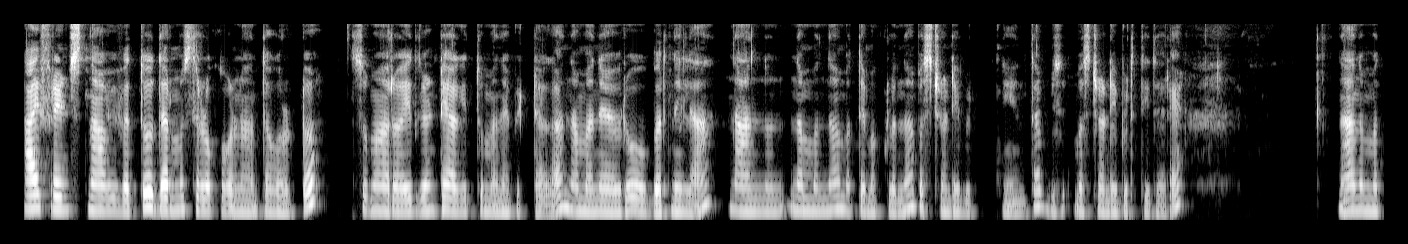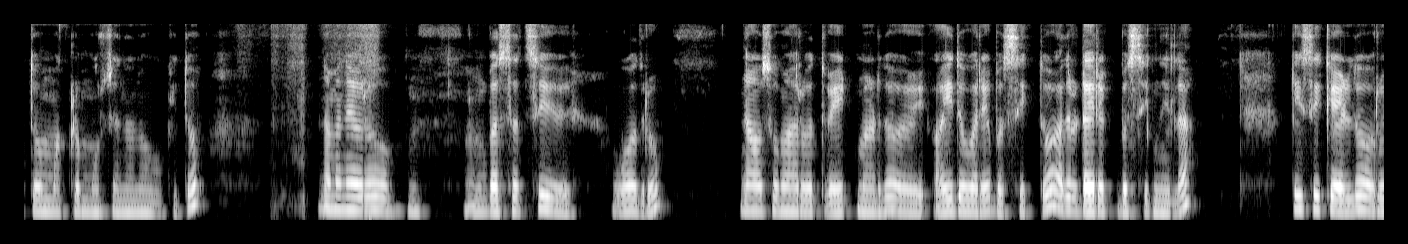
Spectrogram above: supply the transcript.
ಹಾಯ್ ಫ್ರೆಂಡ್ಸ್ ನಾವಿವತ್ತು ಧರ್ಮಸ್ಥಳಕ್ಕೆ ಹೋಗೋಣ ಅಂತ ಹೊರಟು. ಸುಮಾರು ಐದು ಗಂಟೆ ಆಗಿತ್ತು ಮನೆ ಬಿಟ್ಟಾಗ. ನಮ್ಮ ಮನೆಯವರು ಬರ್ನಿಲ್ಲ ನಾನು ನಮ್ಮನ್ನು ಮತ್ತು ಮಕ್ಕಳನ್ನ ಬಸ್ ಸ್ಟ್ಯಾಂಡಿಗೆ ಬಿಡ್ತೀನಿ ಅಂತ ಬಸ್ ಸ್ಟ್ಯಾಂಡಿಗೆ ಬಿಡ್ತಿದ್ದಾರೆ. ನಾನು ಮತ್ತು ಮಕ್ಕಳು ಮೂರು ಜನನೂ ಹೋಗಿದ್ದು. ನಮ್ಮ ಮನೆಯವರು ಬಸ್ ಹತ್ತಿಸಿ ಹೋದರು. ನಾವು ಸುಮಾರು ಹೊತ್ತು ವೆಯ್ಟ್ ಮಾಡಿದು ಐದೂವರೆ ಬಸ್ ಸಿಕ್ತು. ಆದರೂ ಡೈರೆಕ್ಟ್ ಬಸ್ ಸಿಗಲಿಲ್ಲ. ಟಿ ಸಿ ಕೇಳಿದು ಅವರು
